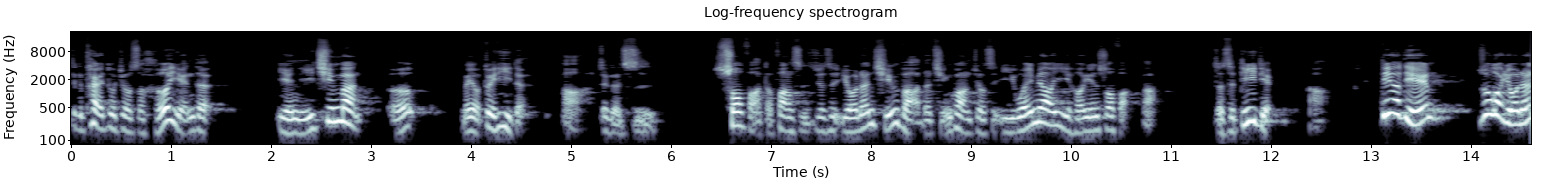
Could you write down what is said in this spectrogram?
这个态度就是和言的，远离轻慢而没有对立的啊，这个是说法的方式，就是有人请法的情况，就是以微妙义和言说法啊，这是第一点啊。第二点，如果有人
